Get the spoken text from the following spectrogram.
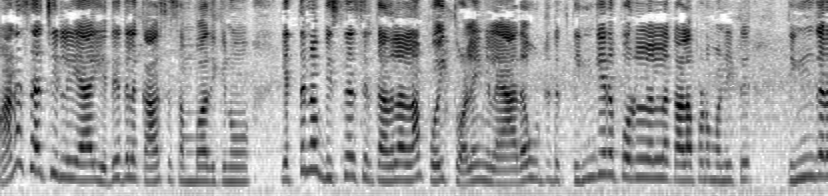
மனசாட்சி இல்லையா? எது எதில் காசு சம்பாதிக்கணும்? எத்தனை பிஸ்னஸ் இருக்குது அதிலெல்லாம் போய் தொலைங்களேன். அதை விட்டுட்டு திங்கிற பொருளெல்லாம் கலப்படம் பண்ணிட்டு திங்கிற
